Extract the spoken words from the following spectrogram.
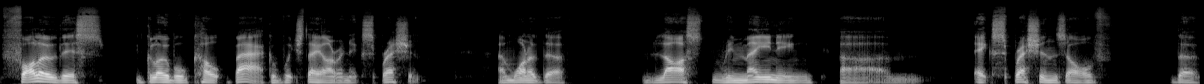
follow this global cult back, of which they are an expression, and one of the last remaining um, expressions of the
